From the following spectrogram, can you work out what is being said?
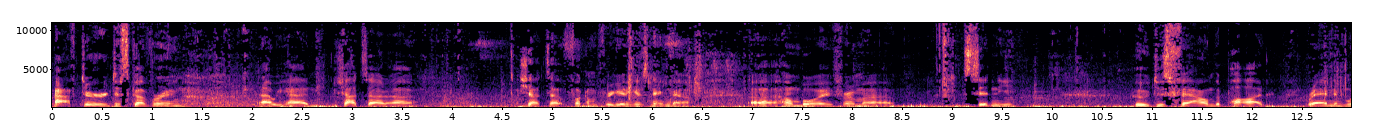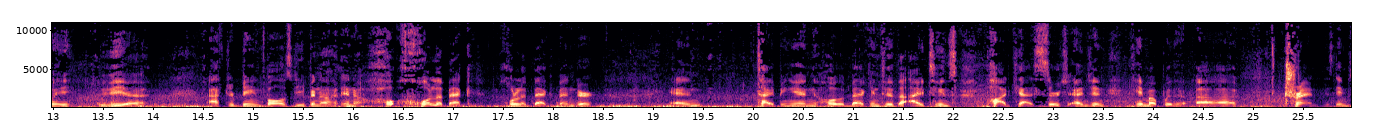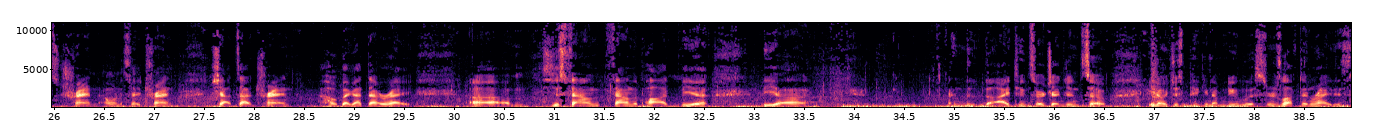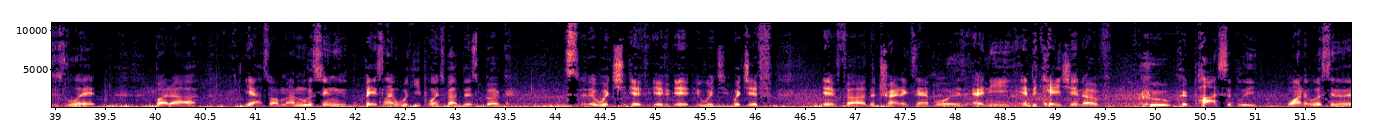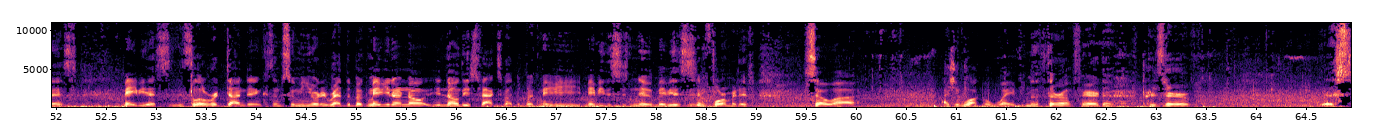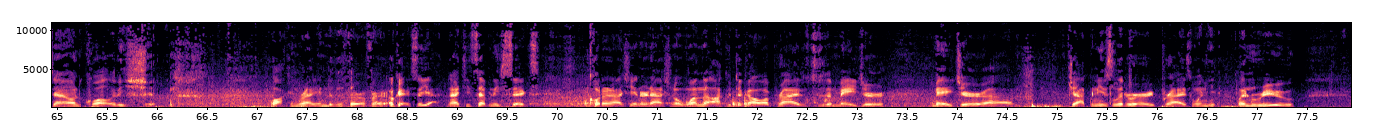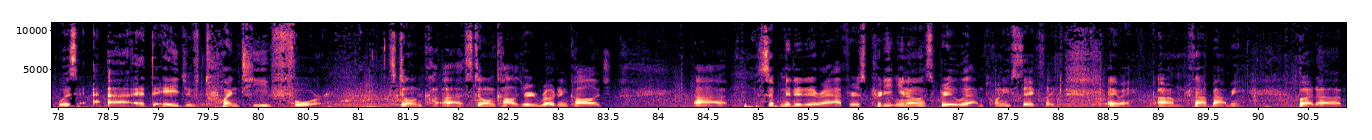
after discovering that we had, shouts out, uh, shouts out, fuck, I'm forgetting his name now. Uh, homeboy from uh, Sydney who just found the pod randomly via after being balls deep in a in a bender and typing in Holobeck into the iTunes podcast search engine came up with uh, Trent. His name is Trent. I want to say Trent. Shouts out Trent. I hope I got that right. Um, he just found found the pod via the, uh, the the iTunes search engine. So you know, just picking up new listeners left and right. This is lit. But uh, yeah, so I'm, I'm listing baseline wiki points about this book which if, if, if, which which if if uh, the Trent example is any indication of who could possibly want to listen to this, maybe it's, it's a little redundant because I'm assuming you already read the book. Maybe you don't know you know these facts about the book. Maybe maybe this is new. Maybe this is informative. So uh, I should walk away from the thoroughfare to preserve the sound quality. Shit walking right into the thoroughfare. Okay, so yeah, 1976, Kodanashi International won the Akutagawa Prize, which is a major, major uh, Japanese literary prize when he, when Ryu was uh, at the age of 24, still in uh, still in college. He wrote in college. Uh, submitted it right after. It's pretty, you know, it's pretty lit. I'm 26. Like, anyway, um, it's not about me, but uh,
